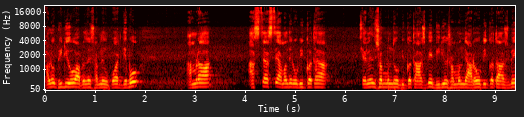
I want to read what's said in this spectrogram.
ভালো ভিডিও আপনাদের সামনে উপহার দেব। আমরা আস্তে আস্তে আমাদের অভিজ্ঞতা, চ্যানেল সম্বন্ধে অভিজ্ঞতা আসবে, ভিডিও সম্বন্ধে আরও অভিজ্ঞতা আসবে।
